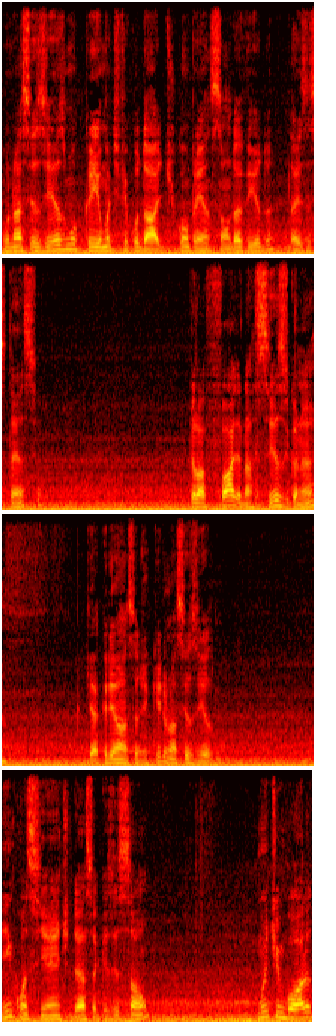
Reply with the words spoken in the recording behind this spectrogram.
O narcisismo cria uma dificuldade de compreensão da vida, da existência, pela falha narcísica, né? Que a criança adquire o narcisismo inconsciente dessa aquisição, muito embora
